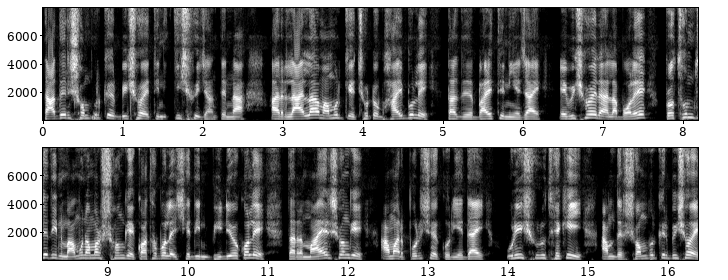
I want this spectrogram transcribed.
তাদের সম্পর্কের বিষয়ে তিনি কিছুই জানতেন না। আর লায়লা মামুনকে ছোট ভাই বলে তাদের বাড়িতে নিয়ে যায়। এ বিষয়ে লায়লা বলে, প্রথম যেদিন মামুন আমার সঙ্গে কথা বলে সেদিন ভিডিও কলে তার মায়ের সঙ্গে আমার পরিচয় করিয়ে দেয়। উনি শুরু থেকেই আমাদের সম্পর্কের বিষয়ে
